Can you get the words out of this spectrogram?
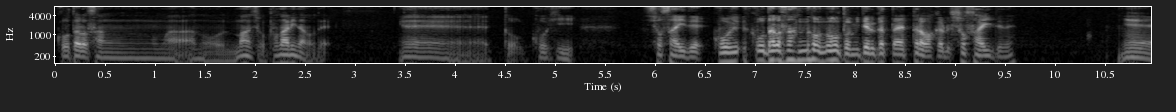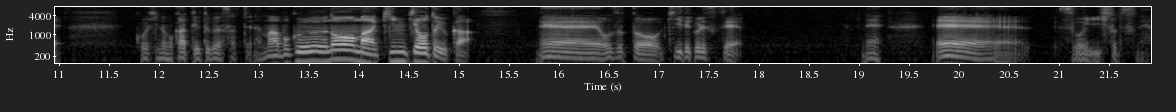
孝太郎さんは、ああの、マンション隣なので、えーっと、コーヒー、書斎で、孝太郎さんのノート見てる方やったらわかる書斎でね、えー、コーヒー飲むかって言ってくださってね、まあ僕の、まあ近況というか、えー、をずっと聞いてくれてて、ね、えー、すごいいい人ですね。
